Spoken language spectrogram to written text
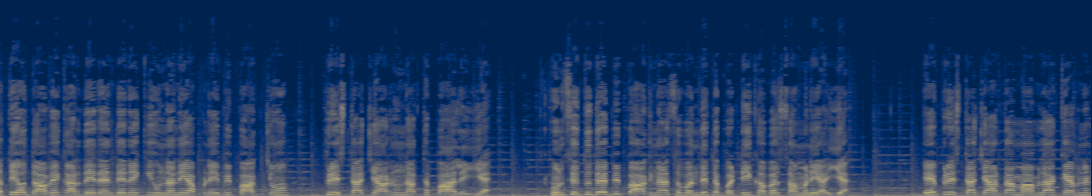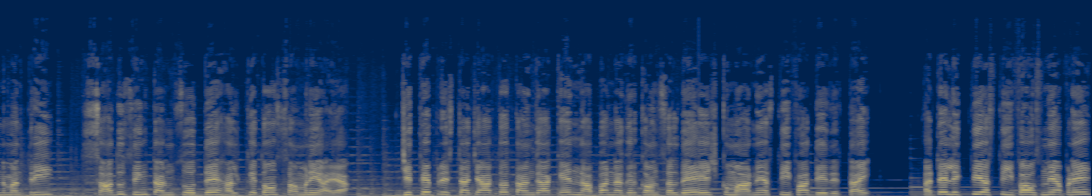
ਅਤੇ ਉਹ ਦਾਅਵੇ ਕਰਦੇ ਰਹਿੰਦੇ ਨੇ ਕਿ ਉਹਨਾਂ ਨੇ ਆਪਣੇ ਵਿਭਾਗ 'ਚੋਂ ਭ੍ਰਿਸ਼ਟਾਚਾਰ ਨੂੰ ਨੱਥ ਪਾ ਲਈ ਹੈ। ਹੁਣ ਸਿੱਧੂ ਦੇ ਵਿਭਾਗ ਨਾਲ ਸੰਬੰਧਿਤ ਵੱਡੀ ਖਬਰ ਸਾਹਮਣੇ ਆਈ ਹੈ। ਇਹ ਭ੍ਰਿਸ਼ਟਾਚਾਰ ਦਾ ਮਾਮਲਾ ਕੈਬਨਿਟ ਮੰਤਰੀ ਸਾਧੂ ਸਿੰਘ ਧਰਮਸੋਤ ਦੇ ਹਲਕੇ ਤੋਂ ਸਾਹਮਣੇ ਆਇਆ। ਜਿੱਥੇ ਭ੍ਰਿਸ਼ਟਾਚਾਰ ਤੋਂ ਤੰਗ ਆ ਕੇ ਨਾਭਾ ਨਗਰ ਕੌਂਸਲ ਦੇ ਰੇਸ਼ ਕੁਮਾਰ ਨੇ ਅਸਤੀਫਾ ਦੇ ਦਿੱਤਾ ਹੈ ਅਤੇ ਲਿਖਤੀ ਅਸਤੀਫਾ ਉਸਨੇ ਆਪਣੇ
